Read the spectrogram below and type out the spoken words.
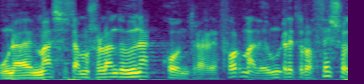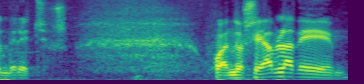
Una vez más, estamos hablando de una contrarreforma, de un retroceso en derechos. Cuando se habla de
